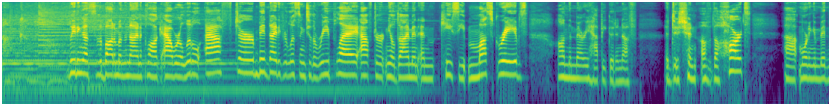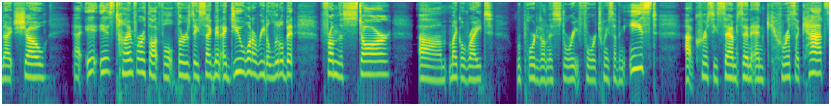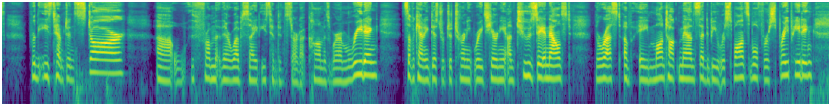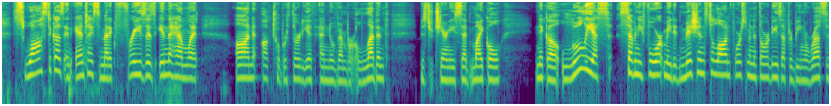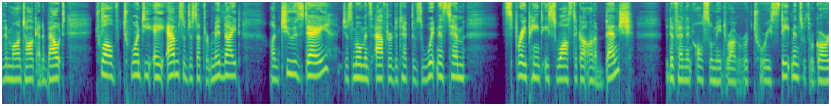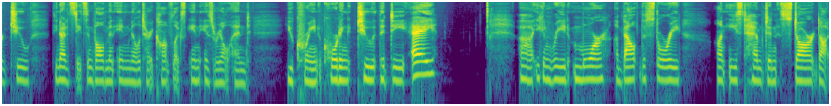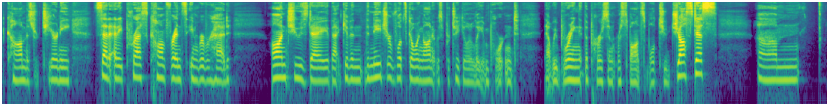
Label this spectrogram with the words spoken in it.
leading us to the bottom of the nine o'clock hour, a little after midnight. If you're listening to the replay, after Neil Diamond and Kacey Musgraves on the Merry Happy Good Enough edition of the Heart uh, Morning and Midnight Show. Uh, it is time for our Thoughtful Thursday segment. I do want to read a little bit from the Star. Um, Michael Wright reported on this story for 27 East. Uh, Chrissy Sampson and Carissa Katz for the East Hampton Star. Uh, from their website, easthamptonstar.com, is where I'm reading. Suffolk County District Attorney Ray Tierney on Tuesday announced the arrest of a Montauk man said to be responsible for spray painting swastikas and anti Semitic phrases in the hamlet on October 30th and November 11th. Mr. Tierney said Michael Nicolulius, 74, made admissions to law enforcement authorities after being arrested in Montauk at about 12:20 a.m., so just after midnight on Tuesday, just moments after detectives witnessed him spray paint a swastika on a bench. The defendant also made derogatory statements with regard to the United States' involvement in military conflicts in Israel and Ukraine, according to the DA. Uh, you can read more about the story on easthamptonstar.com. Mr. Tierney said at a press conference in Riverhead on Tuesday that given the nature of what's going on, it was particularly important that we bring the person responsible to justice. Um,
